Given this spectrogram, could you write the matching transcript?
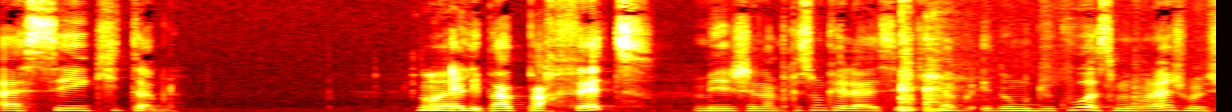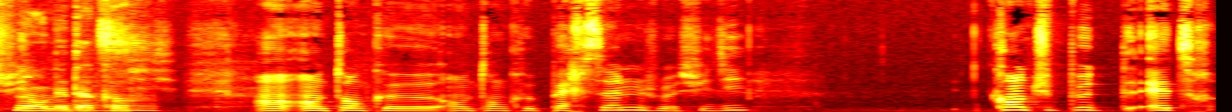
assez équitable. Elle n'est pas parfaite, mais j'ai l'impression qu'elle est assez équitable. Et donc, du coup, à ce moment-là, je me suis. on est d'accord. En, en, tant que, en tant que personne, je me suis dit, quand tu peux être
